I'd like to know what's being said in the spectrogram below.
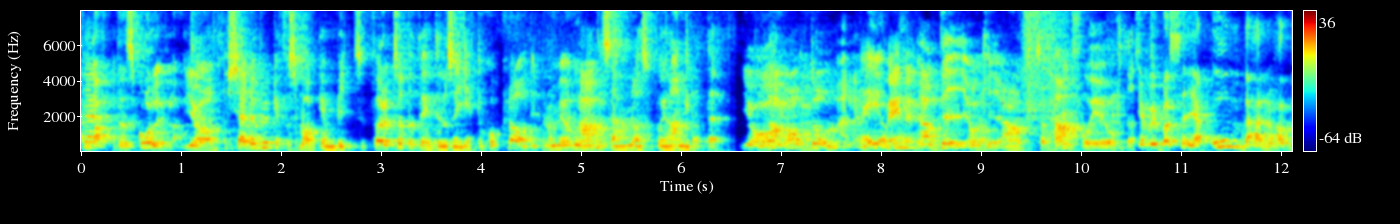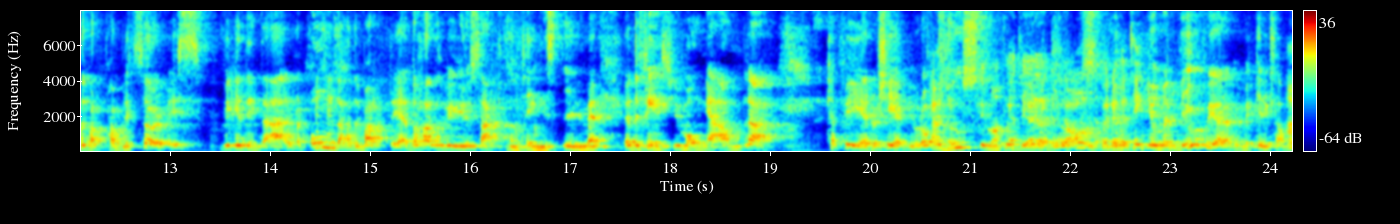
En vattenskål ibland. Ja. Shadow brukar få smaka en bit, förutsatt att det inte är något jättechokladigt. Men om jag går Ja. runt och samlar så får ju han grädde. Ja, Ja, ja. av dem eller? Nej, jag Nej, nej. Av dig, okej. ja. Så han får ju oftast. Jag vill bara säga, om det här nu hade varit public service, vilket det inte är, men om det hade varit det, då hade vi ju sagt någonting i stil med, ja det finns ju många andra kaféer och kedjor också. Ja, just det, man får inte göra reklam för det. Jag tänkte Jo men vi får göra hur mycket reklam Ja,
